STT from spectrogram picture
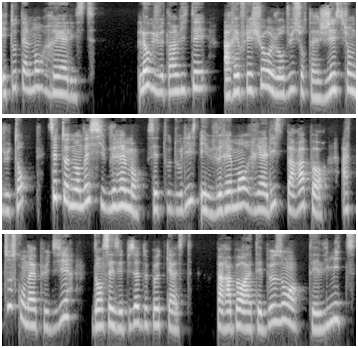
est totalement réaliste. Là où je vais t'inviter à réfléchir aujourd'hui sur ta gestion du temps, c'est de te demander si vraiment cette to-do list est vraiment réaliste par rapport à tout ce qu'on a pu dire dans ces épisodes de podcast, par rapport à tes besoins, tes limites,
